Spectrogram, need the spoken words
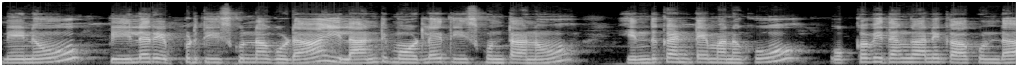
నేను పీలర్ ఎప్పుడు తీసుకున్నా కూడా ఇలాంటి మోడలే తీసుకుంటాను. ఎందుకంటే మనకు ఒక్క విధంగానే కాకుండా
